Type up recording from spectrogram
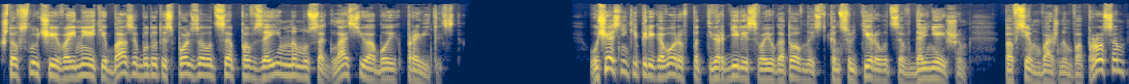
что в случае войны эти базы будут использоваться по взаимному согласию обоих правительств. Участники переговоров подтвердили свою готовность консультироваться в дальнейшем по всем важным вопросам,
